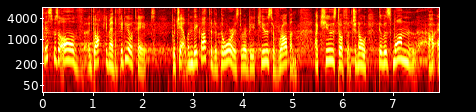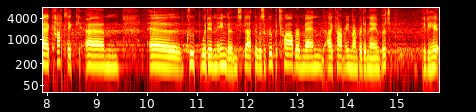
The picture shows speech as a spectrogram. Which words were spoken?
This was all documented, videotaped. But yet, when they got to the doors, they were accused of robbing, accused of, you know, there was one uh, Catholic um, uh, group within England that there was a group of traveller men, I can't remember the name of it. If you hear,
